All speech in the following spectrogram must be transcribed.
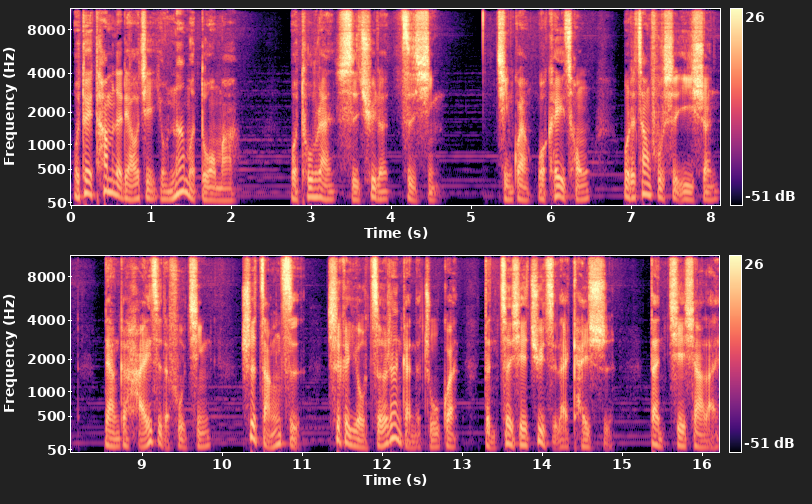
我对他们的了解有那么多吗？我突然失去了自信。尽管我可以从我的丈夫是医生、两个孩子的父亲、是长子。是个有责任感的主管，等这些句子来开始，但接下来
